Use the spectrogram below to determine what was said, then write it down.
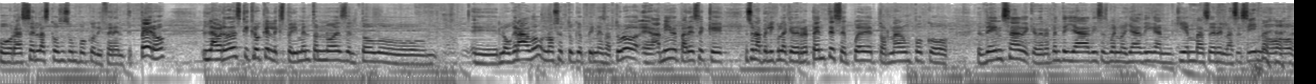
por hacer las cosas un poco diferente. Pero la verdad es que creo que el experimento no es del todo eh, logrado. No sé tú qué opinas, Arturo. Eh, a mí me parece que es una película que de repente se puede tornar un poco densa, de que de repente ya dices, bueno, ya digan quién va a ser el asesino o,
